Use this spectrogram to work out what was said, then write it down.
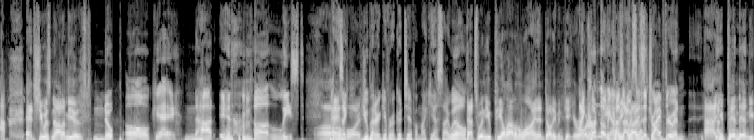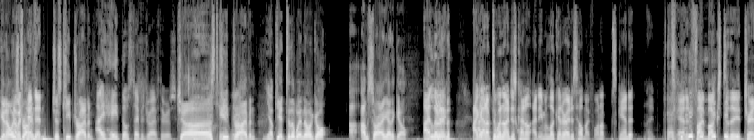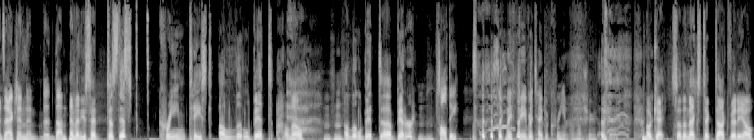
and she was not amused. Nope. Oh, okay. Not in the least. Oh Patty's like, boy, you better give her a good tip. I'm like, yes, I will. that's when you peel out of the line and don't even get your I order. couldn't though Yeah. because, I was in the drive-through and Ah, you pinned in. You can always I was drive. pinned in. Just keep driving. I hate those type of drive-throughs. Just can't keep leave. driving. Yep. Get to the window and go. "I- I'm sorry, I got to go. I literally, And- I got up to window. I just kind of, I didn't even look at her. I just held my phone up, scanned it. I added five bucks to the transaction, and uh, done. And then you said, "Does this cream taste a little bit? I don't know, Mm-hmm. a little bit uh, bitter." Salty. It's like my favorite type of cream. I'm not sure. Okay, so the next TikTok video.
